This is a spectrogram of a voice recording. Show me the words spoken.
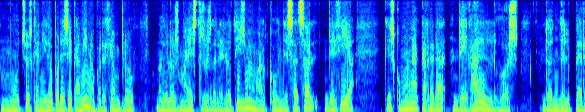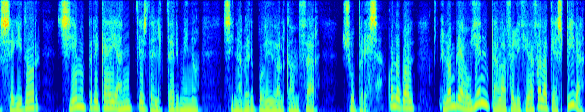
muchos que han ido por ese camino. Por ejemplo, uno de los maestros del erotismo, Malcolm de Sassal, decía que es como una carrera de galgos, donde el perseguidor siempre cae antes del término sin haber podido alcanzar su presa. Con lo cual, el hombre ahuyenta la felicidad a la que aspira.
